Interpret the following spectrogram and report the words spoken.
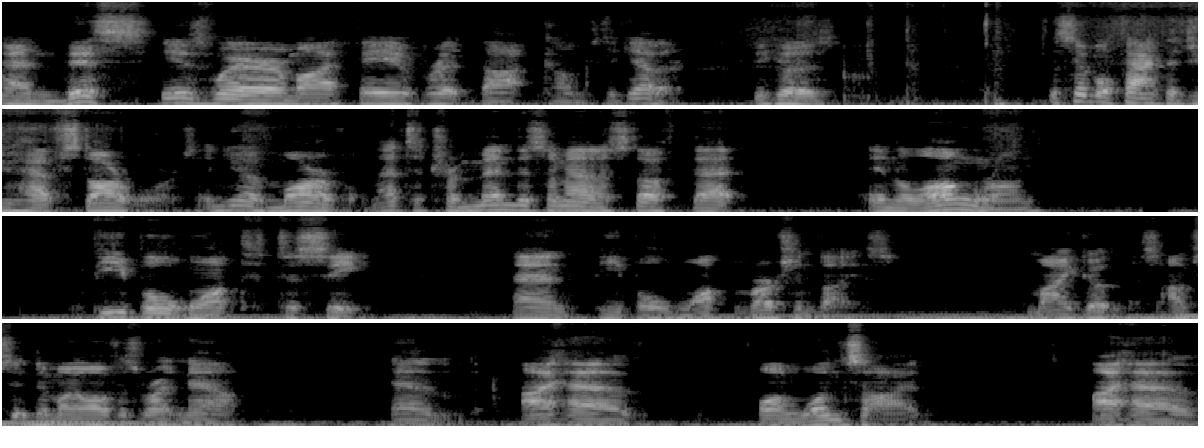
And this is where my favorite dot comes together because the simple fact that you have Star Wars and you have Marvel, that's a tremendous amount of stuff that, in the long run, people want to see. And people want merchandise. My goodness, I'm sitting in my office right now, and I have, on one side, I have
